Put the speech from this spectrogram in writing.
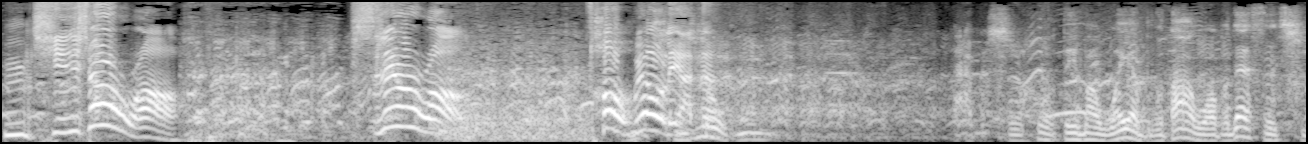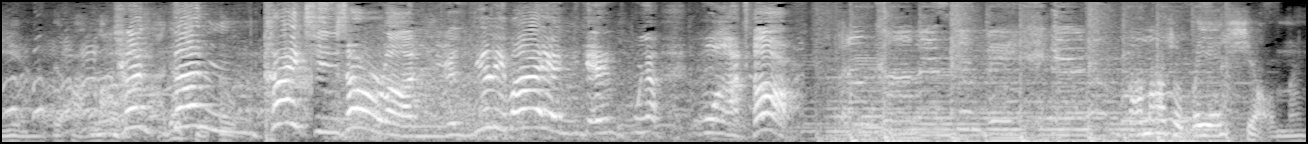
你禽兽啊！十六啊！操，不要脸的！那个时候对吧？我也不大，我不在十七，对吧？你看，那你太禽兽了！你个一个礼拜呀，你给人姑娘，我操！他那时候不也小吗？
